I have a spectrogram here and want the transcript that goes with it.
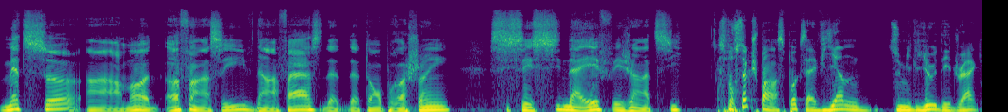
mettre ça en, mode offensive d'en face de, ton prochain si c'est si naïf et gentil? C'est pour ça que je pense pas que ça vienne du milieu des drags.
